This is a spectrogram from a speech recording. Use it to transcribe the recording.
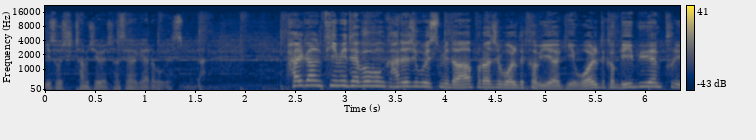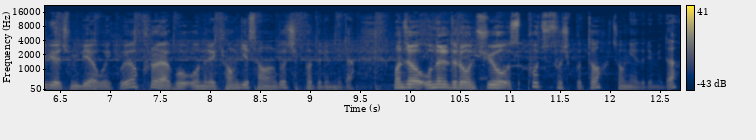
이 소식 잠시 후에 자세하게 알아보겠습니다. 8강 팀이 대부분 가려지고 있습니다. 브라질 월드컵 이야기, 월드컵 review and preview 준비하고 있고요. 프로야구 오늘의 경기 상황도 짚어드립니다. 먼저 오늘 들어온 주요 스포츠 소식부터 정리해드립니다.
